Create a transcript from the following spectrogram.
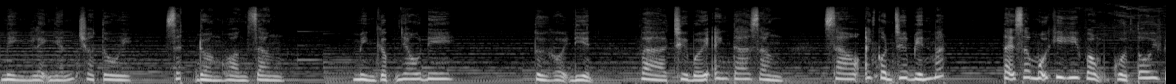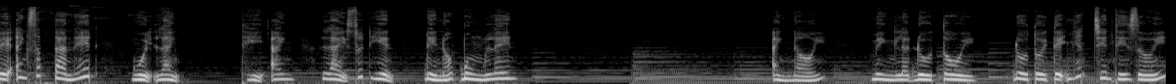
Mình lại nhắn cho tôi rất đoàng hoàng rằng mình gặp nhau đi. Tôi gọi điện và chửi bới anh ta rằng sao anh còn chưa biến mất? Tại sao mỗi khi hy vọng của tôi về anh sắp tàn hết, nguội lạnh, thì anh lại xuất hiện để nó bùng lên. Anh nói, mình là đồ tồi, đồ tồi tệ nhất trên thế giới,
